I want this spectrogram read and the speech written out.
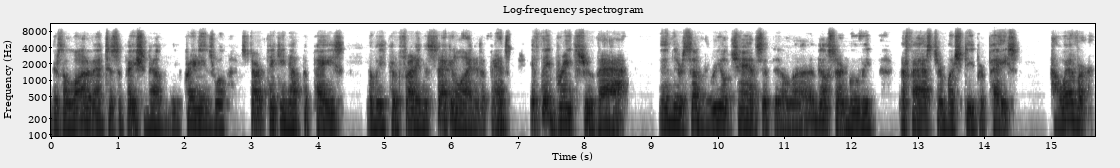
there's a lot of anticipation now that the Ukrainians will start picking up the pace. They'll be confronting the second line of defense. If they break through that, then there's some real chance that they'll uh, they'll start moving at a faster, much deeper pace. However,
